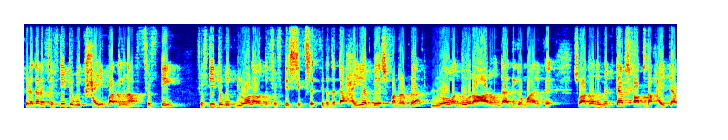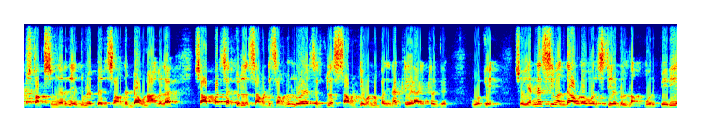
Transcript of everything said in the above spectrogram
கிட்டத்தட்ட ஃபிஃப்டி டூ வீக் ஹை பார்த்தீங்கன்னா ஃபிஃப்டி ஃபிஃப்டி டூ வீக் லோவில் வந்து ஃபிஃப்டி சிக்ஸ் கிட்டத்தட்ட ஹையை பேஸ் பண்ணுறப்ப லோ வந்து ஒரு ஆறு வந்து அதிகமாக இருக்குது ஸோ அது வந்து மிட் கேப் ஸ்டாக்ஸ் தான். ஹை கேப் ஸ்டாக்ஸ்ங்கிறது எதுவுமே பெருசாக வந்து டவுன் ஆகலை. ஸோ அப்பர் சர்க்கியூட்டில் செவன்ட்டி செவன் லோயர் சர்க்கியூட்டில் செவன்ட்டி ஒன்று பார்த்தீங்கன்னா கிளியர் ஆகிட்டு இருக்கு. ஓகே ஸோ என்எஸ்சி வந்து அவ்வளோ ஒரு ஸ்டேபிள் தான். ஒரு பெரிய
